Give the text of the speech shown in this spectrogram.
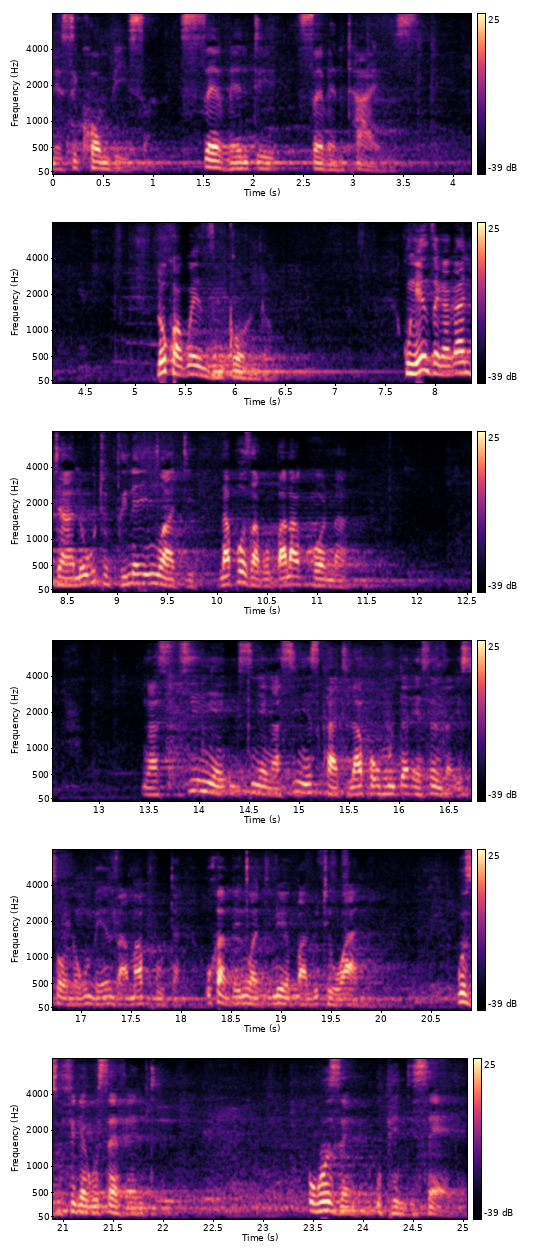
nesikhombisa 77 times. Lokho akwenzi imqondo kungenzeka kanjani ukuthi ugcine incwadi lapho zabubhala khona ngasinye sinye ngasinye isikhathi lapho umuntu esenza isono kumbe yenza amaphutha uhambe encwadini uyebhala uthi 1 kuze ufike ku-70 ukuze uphindisele.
